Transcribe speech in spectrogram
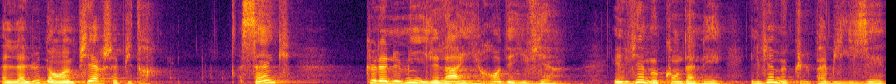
elle l'a lu dans 1 Pierre chapitre 5, que l'ennemi, il est là, il rôde et il vient. Et il vient me condamner, il vient me culpabiliser,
